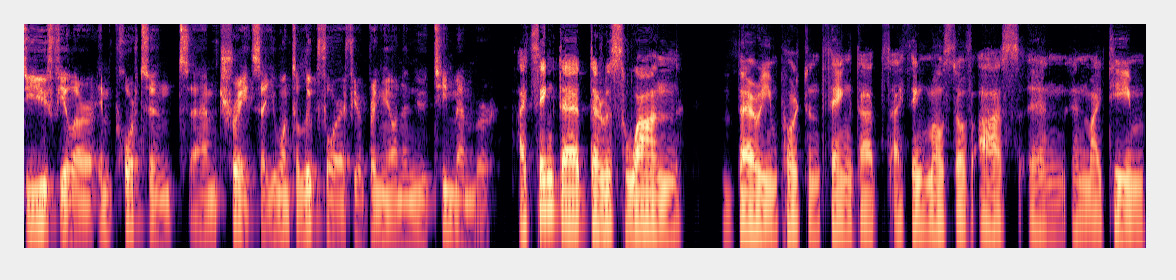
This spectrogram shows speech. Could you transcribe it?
do you feel are important um, traits that you want to look for if you're bringing on a new team member? I think that there is one very important thing that I think most of us in in my team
